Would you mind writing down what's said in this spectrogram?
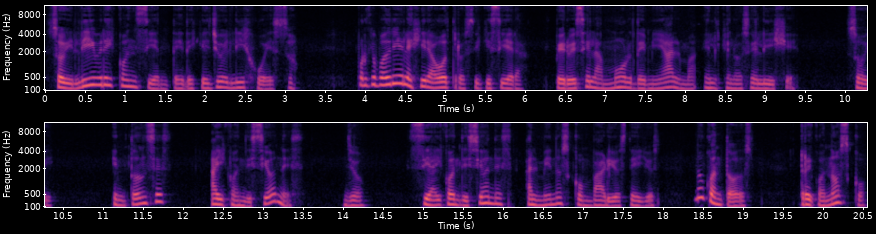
Soy libre y consciente de que yo elijo eso, porque podría elegir a otros si quisiera, pero es el amor de mi alma el que los elige. Soy. Entonces, ¿hay condiciones? Yo. Si hay condiciones, al menos con varios de ellos, no con todos. Reconozco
